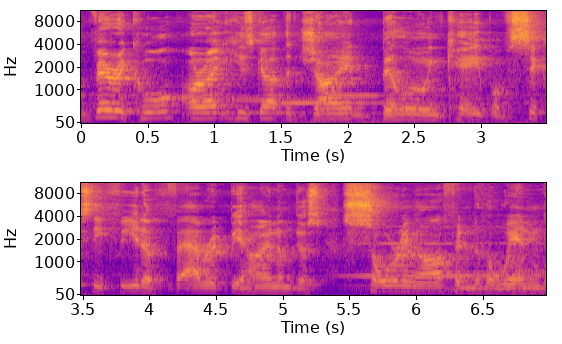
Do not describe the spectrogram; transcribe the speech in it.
very cool, alright? He's got the giant billowing cape of 60 feet of fabric behind him just soaring off into the wind.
